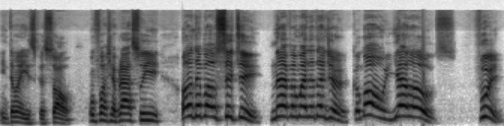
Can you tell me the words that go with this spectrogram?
Então é isso, pessoal. Um forte abraço e On the ball, City! Never mind the danger! Come on, Yellows! Fui!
